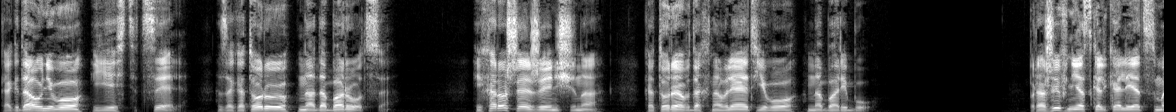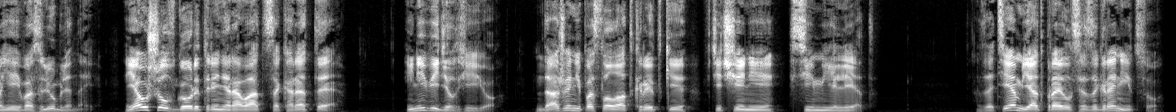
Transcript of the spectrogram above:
когда у него есть цель, за которую надо бороться. И хорошая женщина, которая вдохновляет его на борьбу. Прожив несколько лет с моей возлюбленной, я ушел в горы тренироваться карате и не видел ее, даже не послал открытки в течение семи лет. Затем я отправился за границу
